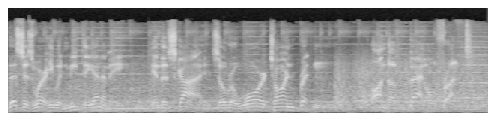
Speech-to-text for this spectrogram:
this is where he would meet the enemy, in the skies over war-torn Britain, on the battlefront.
